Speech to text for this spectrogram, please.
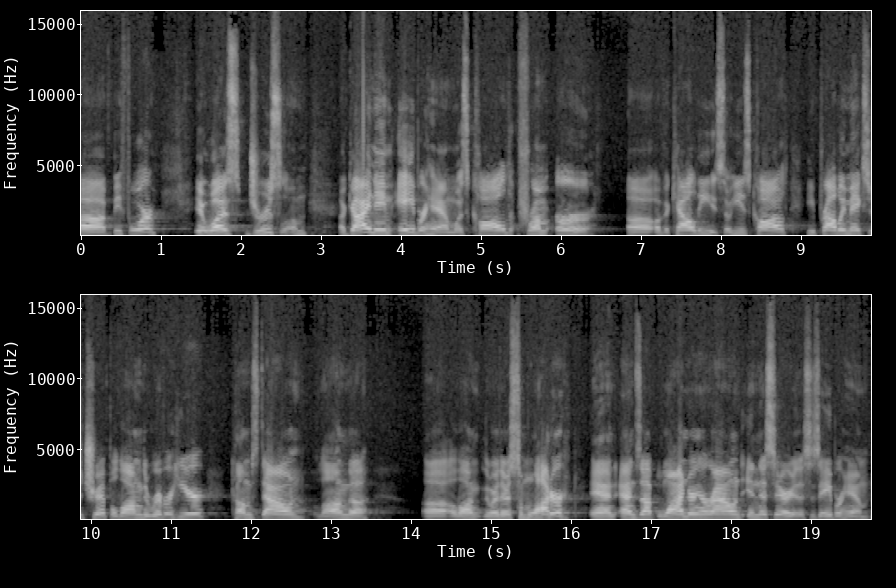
uh, before it was Jerusalem, a guy named Abraham was called from Ur uh, of the Chaldees. So he's called, he probably makes a trip along the river here, comes down along the uh, along where there's some water and ends up wandering around in this area. This is Abraham.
